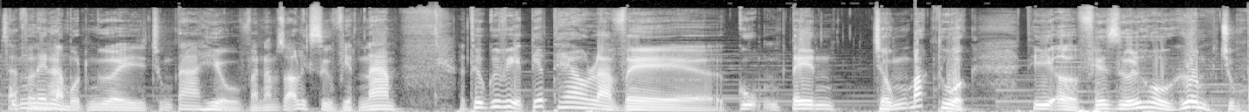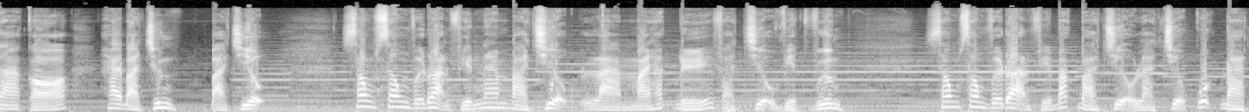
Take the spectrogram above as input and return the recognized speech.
dạ, cũng vâng nên ạ. là một người chúng ta hiểu và nắm rõ lịch sử Việt Nam. Thưa quý vị, tiếp theo là về cụm tên chống Bắc thuộc thì ở phía dưới Hồ Gươm chúng ta có hai bà Trưng, bà Triệu. Song song với đoạn phía nam bà Triệu là Mai Hắc Đế và Triệu Việt Vương song song với đoạn phía bắc Bà Triệu là Triệu Quốc Đạt,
